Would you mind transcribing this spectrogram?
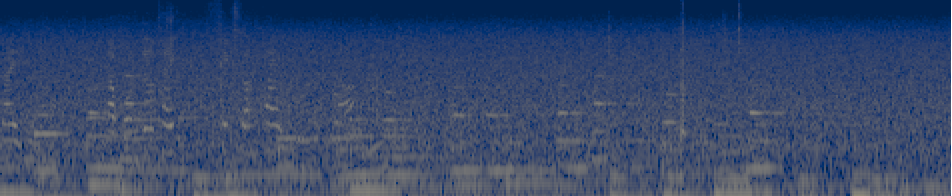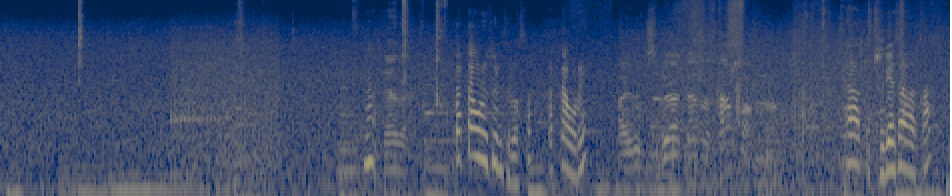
나 이거. 나 먼저 색 색상 타입 볼까? 대안아. 딱따구리 소리 들었어? 딱따구리? 아 이거 집에 갈때 하나 사갖고 갈까? 사갈까? 두 개 사갈까?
